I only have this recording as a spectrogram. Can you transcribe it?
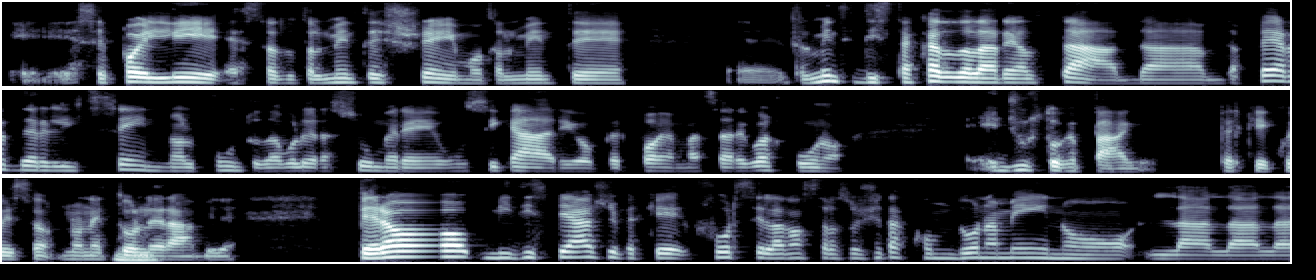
E se poi lì è stato talmente scemo, talmente ehm, talmente distaccato dalla realtà da da perdere il senno al punto da voler assumere un sicario per poi ammazzare qualcuno, è giusto che paghi, perché questo non è tollerabile. Però mi dispiace perché forse la nostra società condona meno la la la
